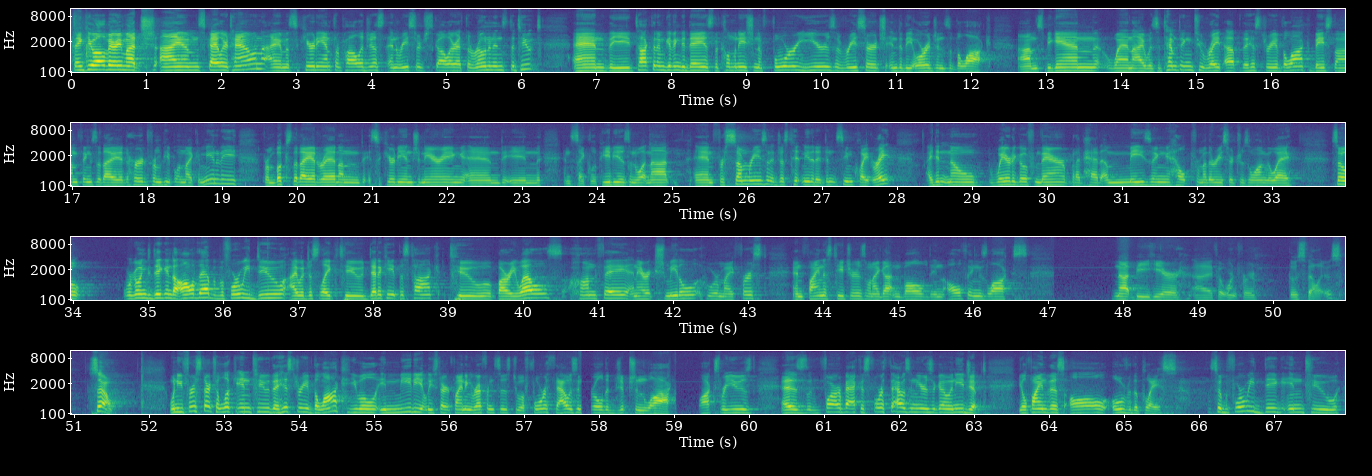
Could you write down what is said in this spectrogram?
Thank you all very much. I am Schuyler Towne. I am a security anthropologist and research scholar at the Ronin Institute. And the talk that I'm giving today is the culmination of four years of research into the origins of the lock. Um, this began when I was attempting to write up the history of the lock based on things that I had heard from people in my community, from books that I had read on security engineering and in encyclopedias and whatnot. And for some reason, it just hit me that it didn't seem quite right. I didn't know where to go from there, but I've had amazing help from other researchers along the way. So we're going to dig into all of that, but before we do, I would just like to dedicate this talk to Barry Wels, Han Fey, and Eric Schmiedl, who were my first and finest teachers when I got involved in all things locks. Not be here uh, if it weren't for those fellows. So, when you first start to look into the history of the lock, you will immediately start finding references to a 4,000 year old Egyptian lock. Locks were used as far back as 4,000 years ago in Egypt. You'll find this all over the place. So before we dig into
